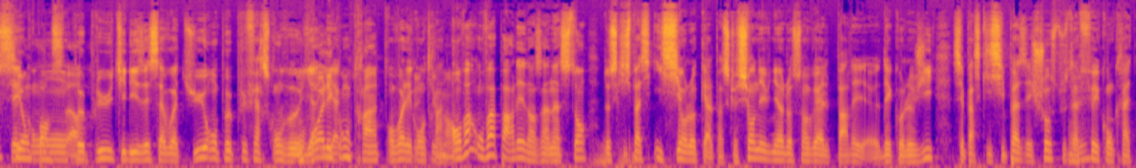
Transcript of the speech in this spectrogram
c'est si on ça. peut plus utiliser sa voiture, on peut plus faire ce qu'on veut. On Il y a- voit les a- contraintes. on voit les contraintes. On va, on va parler dans un instant de ce qui se passe ici en local. Parce que si on est venu à Los Angeles parler euh, d'écologie, c'est parce qu'il s'y passe des choses tout à fait concrètes.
